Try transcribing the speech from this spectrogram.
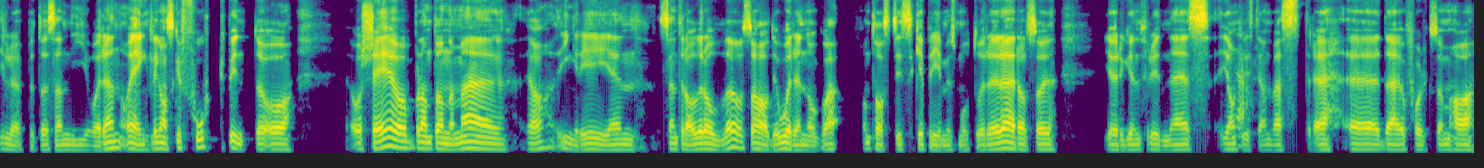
i løpet av disse ni årene, og egentlig ganske fort begynte å, å skje, og blant annet med ja, Ingrid i en sentral rolle, og så har det jo vært noen fantastiske primusmotorer her. altså Jørgen Frydnes, Jan Ja. Christian Vestre. eh, Det er jo folk som har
